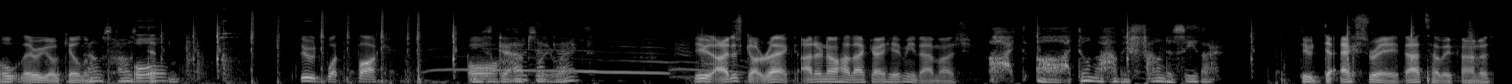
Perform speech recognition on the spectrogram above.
Oh, there we go. Killed I was, I was Oh, dipping. Dude, what the fuck? You Oh, just get how did that absolutely wrecked. Dude, I just got wrecked. I don't know how that guy hit me that much. Oh I, d- oh, I don't know how they found us either. Dude, the X-ray. That's how they found us.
